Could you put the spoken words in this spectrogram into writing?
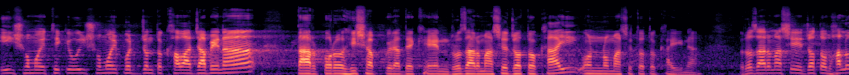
এই সময় থেকে ওই সময় পর্যন্ত খাওয়া যাবে না। তারপরও হিসাব করে দেখেন, রোজার মাসে যত খাই, অন্য মাসে তত খাই না। রোজার মাসে যত ভালো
